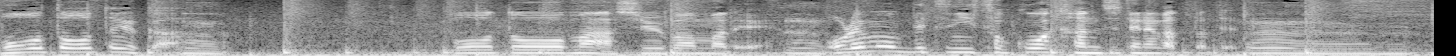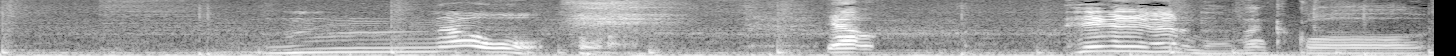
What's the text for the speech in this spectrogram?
冒頭というか、冒頭まあ終盤まで、うん。俺も別にそこは感じてなかったんだよね。うん。なおそういや弊害があるななんかこう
